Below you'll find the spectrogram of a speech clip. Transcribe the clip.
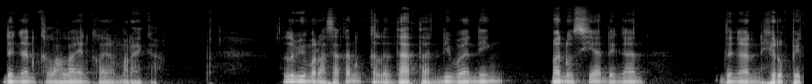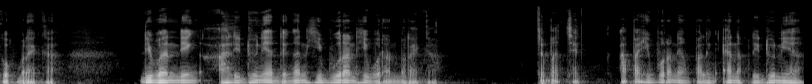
dengan kelalaian-kelalaian mereka. Lebih merasakan kelezatan dibanding manusia dengan dengan hiruk pikuk mereka. Dibanding ahli dunia dengan hiburan-hiburan mereka. Coba cek apa hiburan yang paling enak di dunia,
